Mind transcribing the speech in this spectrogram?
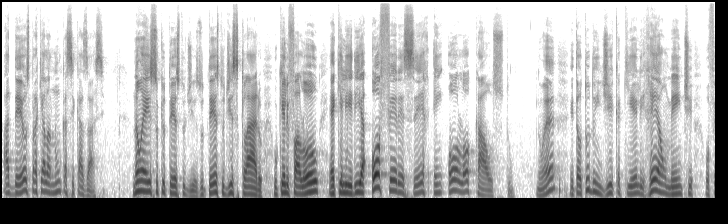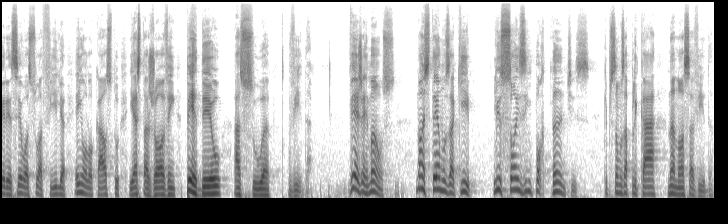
a Deus para que ela nunca se casasse. Não é isso que o texto diz. O texto diz claro: o que ele falou é que ele iria oferecer em holocausto não é? Então tudo indica que ele realmente ofereceu a sua filha em holocausto e esta jovem perdeu a sua vida. Veja, irmãos, nós temos aqui lições importantes que precisamos aplicar na nossa vida.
